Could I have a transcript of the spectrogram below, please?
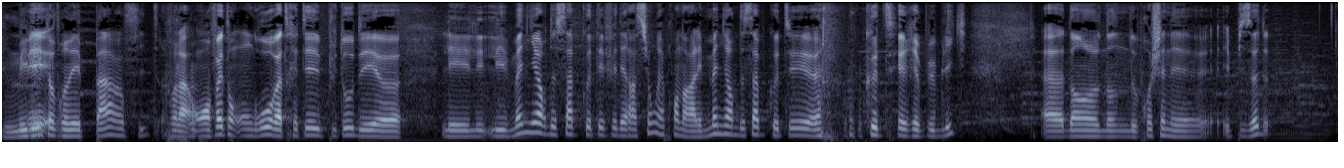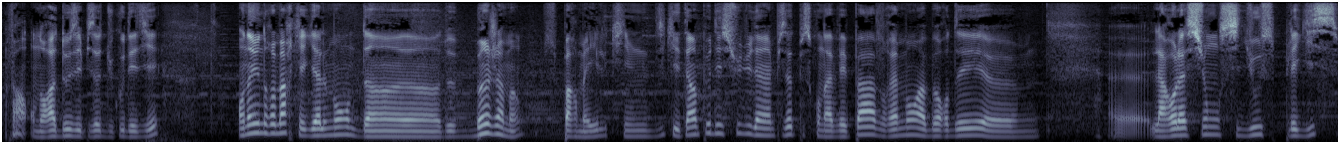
Mais, il est entraîné par un site. Voilà, en fait, en, en gros, on va traiter plutôt des euh, les, les, les manières de sable côté fédération, et après on aura les manières de sable côté euh, côté République euh, dans, dans le prochain euh, épisode. Enfin, on aura deux épisodes du coup dédiés. On a une remarque également de Benjamin par mail qui nous dit qu'il était un peu déçu du dernier épisode parce qu'on n'avait pas vraiment abordé la relation Sidious-Plagueis.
